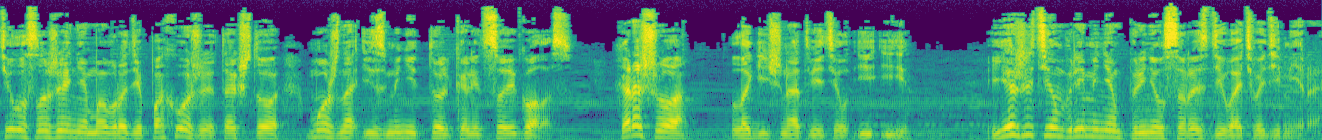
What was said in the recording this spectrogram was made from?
Телосложение мы вроде похожи, так что можно изменить только лицо и голос». «Хорошо», — логично ответил ИИ. Я же тем временем принялся раздевать Вадимира.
